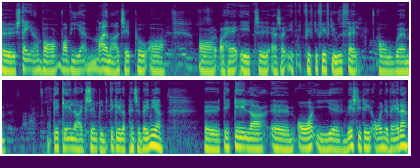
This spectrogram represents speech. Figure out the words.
øh, stater, hvor, hvor vi er meget, meget tæt på at, at, at have et, øh, altså et, et 50-50 udfald. Og øh, det gælder eksempel, det gælder Pennsylvania, Øh, det gælder øh, over i øh, den vestlige del, over i Nevada,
